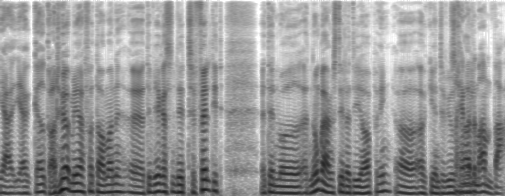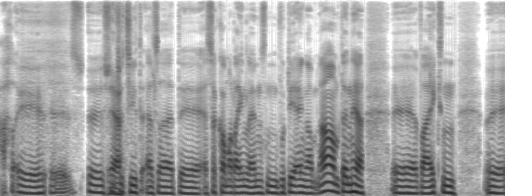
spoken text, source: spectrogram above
jeg, jeg gad godt høre mere fra dommerne. Øh, det virker sådan lidt tilfældigt at den måde, at nogle gange stiller de op ikke? Og, og giver interviews. Så handler det meget om var, øh, øh, øh, synes ja. jeg tit. Altså, at, øh, at så kommer der en eller anden sådan, vurdering om, om den her øh, var ikke sådan øh,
